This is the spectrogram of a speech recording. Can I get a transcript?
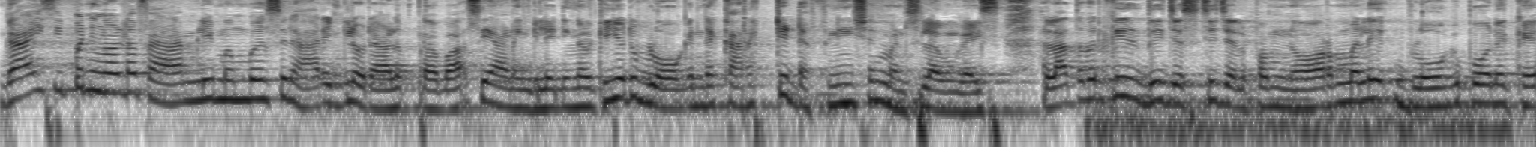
ഗായ്സ് ഇപ്പം നിങ്ങളുടെ ഫാമിലി മെമ്പേഴ്സിൽ ആരെങ്കിലും ഒരാൾ പ്രവാസിയാണെങ്കിൽ നിങ്ങൾക്ക് ഈ ഒരു വ്ളോഗിന്റെ കറക്റ്റ് ഡെഫിനേഷൻ മനസ്സിലാവും ഗൈസ് അല്ലാത്തവർക്ക് ഇത് ജസ്റ്റ് ചിലപ്പം നോർമൽ വ്ളോഗ് പോലെയൊക്കെ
